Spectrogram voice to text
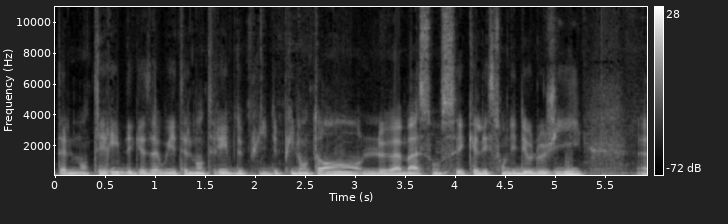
tellement terrible, des Gazaouis est tellement terrible depuis, depuis longtemps. Le Hamas, on sait quelle est son idéologie. Euh,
